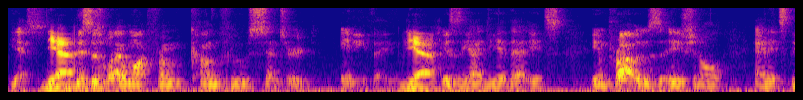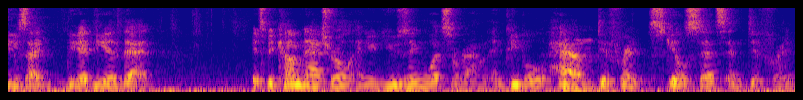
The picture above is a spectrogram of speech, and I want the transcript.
yes. Yeah. This is what I want from kung fu centered anything. Yeah. Is the idea that it's improvisational and it's these i- the idea that it's become natural and you're using what's around and people have Mhm. different skill sets and different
